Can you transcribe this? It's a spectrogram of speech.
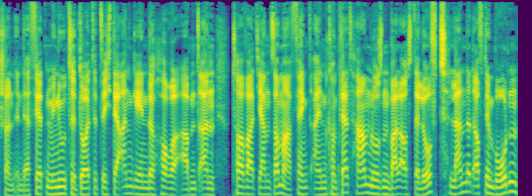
Schon in der vierten Minute deutet sich der angehende Horrorabend an. Torwart Jan Sommer fängt einen komplett harmlosen Ball aus der Luft, landet auf dem Boden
